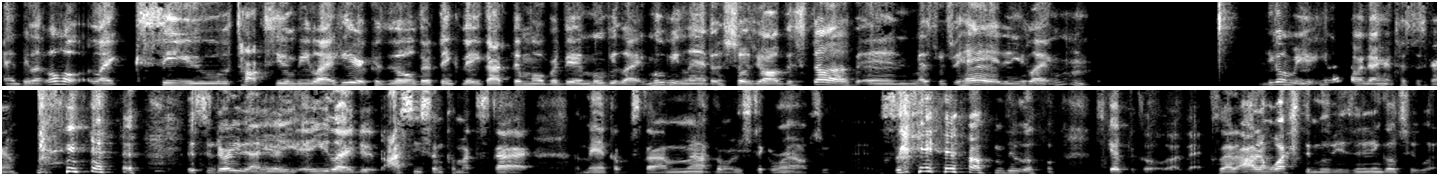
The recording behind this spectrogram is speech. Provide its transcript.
and be like, oh, like see you, talk to you, and be like, here, because they'll they think they got them over there, movie like movie land, and showed you all this stuff and mess with your head, and you're like, mm, you're gonna be, you're not coming down here and touch this ground. it's too dirty down here, and you like, dude, I see something come out the sky, a man come out the sky. I'm not gonna really stick around. So, I'm a little skeptical about that because I, I didn't watch the movies and it didn't go too well.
